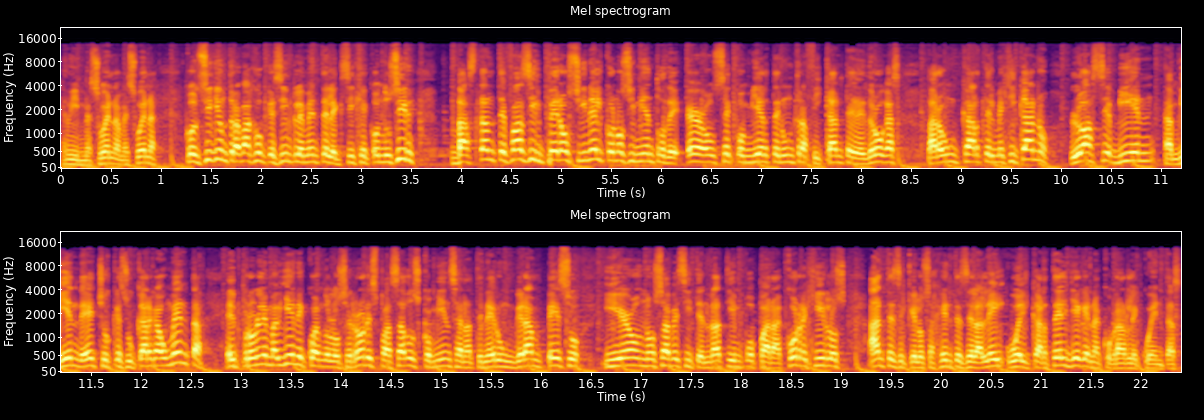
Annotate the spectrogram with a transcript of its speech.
A mí me suena, me suena. Consigue un trabajo que simplemente le exige conducir. Bastante fácil, pero sin el conocimiento de Earl se convierte en un traficante de drogas para un cártel mexicano. Lo hace bien, también de hecho que su carga aumenta. El problema viene cuando los errores pasados comienzan a tener un gran peso y Earl no sabe si tendrá tiempo para corregirlos antes de que los agentes de la ley o el cartel lleguen a cobrarle cuentas.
